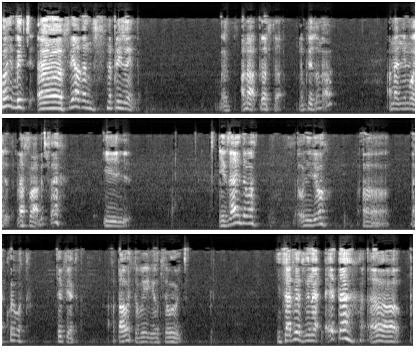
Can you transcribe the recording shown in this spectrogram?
может быть э, связан с напряжением она просто напряжена, она не может расслабиться, и из-за этого у нее э, такой вот эффект от того, что вы ее целуете. И, соответственно, это э,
